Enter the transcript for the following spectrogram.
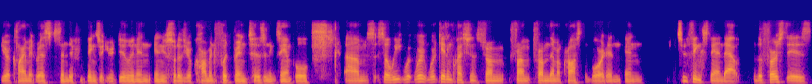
your climate risks and different things that you're doing and, and your sort of your carbon footprint as an example. Um, so, so we we're, we're getting questions from from from them across the board and and two things stand out. The first is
